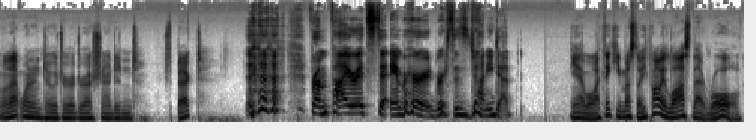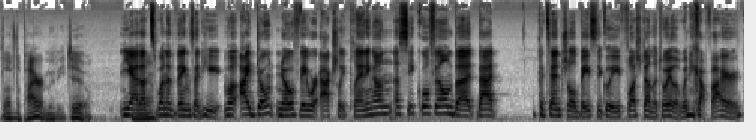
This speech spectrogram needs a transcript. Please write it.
Well, that went into a direction I didn't expect. From Pirates to Amber Heard versus Johnny Depp. Yeah, well, I think he must have. He probably lost that role of, of the pirate movie too. Yeah, Yeah. that's one of the things that he. Well, I don't know if they were actually planning on a sequel film, but that potential basically flushed down the toilet when he got fired.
